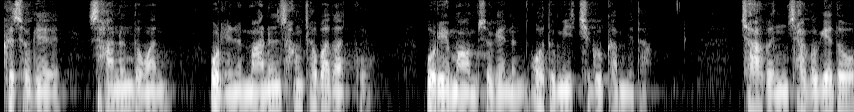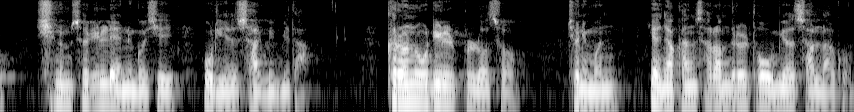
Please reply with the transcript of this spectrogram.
그 속에 사는 동안 우리는 많은 상처받았고 우리의 마음속에는 어둠이 지극합니다. 작은 자극에도 신음소리를 내는 것이 우리의 삶입니다. 그런 우리를 불러서 주님은 연약한 사람들을 도우며 살라고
